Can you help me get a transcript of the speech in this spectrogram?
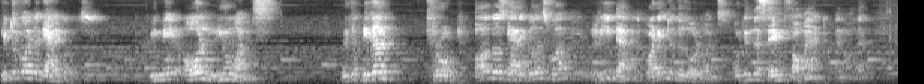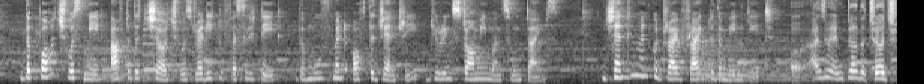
We took out the gargoyles. We made all new ones with a bigger throat. All those gargoyles were redone according to those old ones, put in the same format and all that. The porch was made after the church was ready to facilitate the movement of the gentry during stormy monsoon times. Gentlemen could drive right to the main gate. Uh, as you enter the church,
